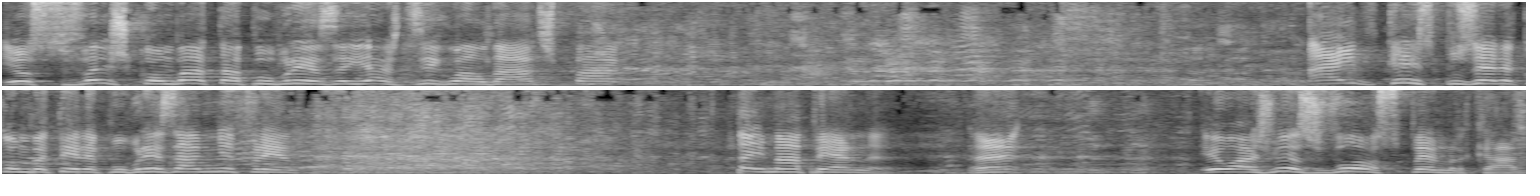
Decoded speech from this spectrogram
Eu se vejo combate à pobreza e às desigualdades, pá. Ai de quem se puser a combater a pobreza à minha frente. Tem-me à perna. Eu às vezes vou ao supermercado,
